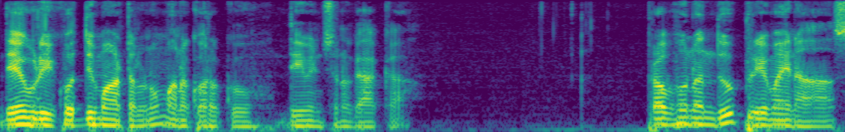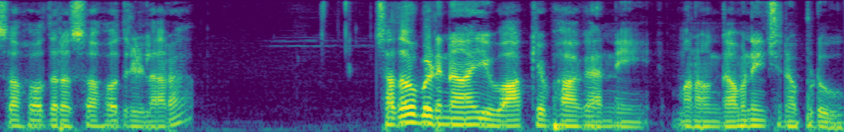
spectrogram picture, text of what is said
దేవుడి కొద్ది మాటలను మన కొరకు దీవించునుగాక. ప్రభునందు ప్రియమైన సహోదర సహోదరిలారా చదవబడిన ఈ వాక్య భాగాన్ని మనం గమనించినప్పుడు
